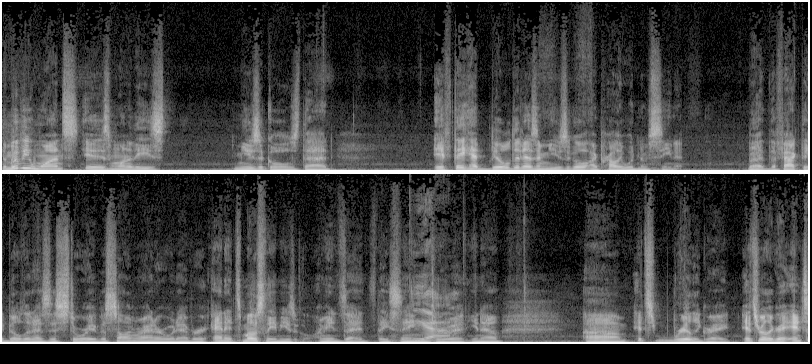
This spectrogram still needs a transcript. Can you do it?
The movie Once is one of these musicals that, if they had billed it as a musical, I probably wouldn't have seen it. But the fact they build it as this story of a songwriter or whatever, and it's mostly a musical. I mean, it's, it's, they sing Yeah. through it, you know. Um, it's really great. It's really great. It's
